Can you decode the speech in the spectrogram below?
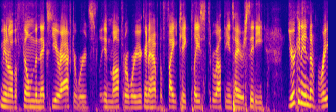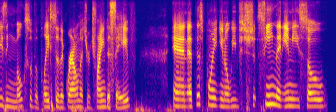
you know, the film the next year afterwards in Mothra, where you're gonna have the fight take place throughout the entire city, you're gonna end up razing most of the place to the ground that you're trying to save. And at this point, you know, we've sh- seen that Emmy's so,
